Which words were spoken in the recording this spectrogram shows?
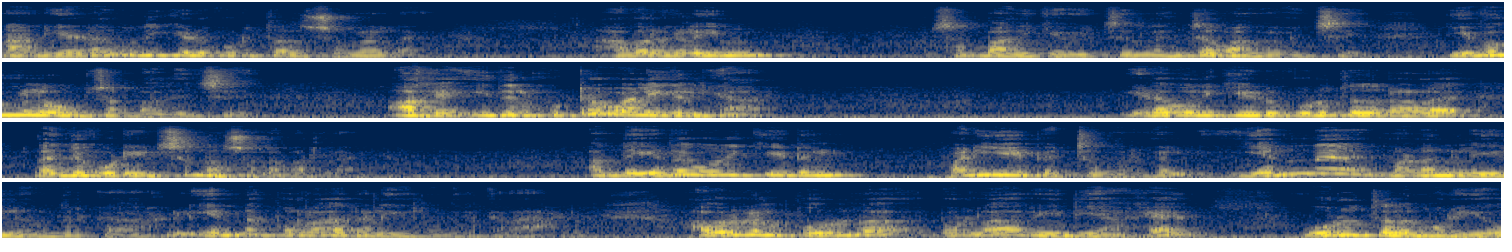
நான் இடஒதுக்கீடு கொடுத்ததை சொல்லலை. அவர்களையும் சம்பாதிக்க வச்சு லஞ்சம் வாங்க வச்சு இவங்களும் சம்பாதிச்சு. ஆக இதில் குற்றவாளிகள் யார்? இடஒதுக்கீடு கொடுத்ததுனால லஞ்சம் கூடிடுச்சுன்னு நான் சொல்ல வரல. அந்த இடஒதுக்கீடில் பணியை பெற்றவர்கள் என்ன மனநிலையில் இருந்திருக்கிறார்கள்? என்ன பொருளாதார நிலையில் இருந்திருக்கிறார்கள்? அவர்கள் பொருளா பொருளாதார ரீதியாக ஒரு தலைமுறையோ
